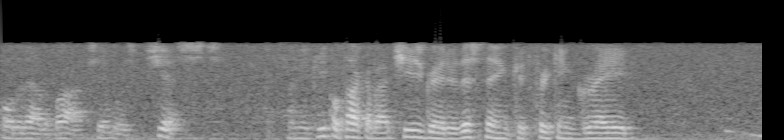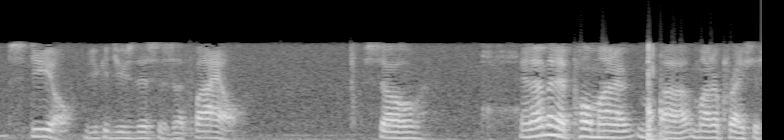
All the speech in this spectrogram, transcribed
pulled it out of the box. It was just, I mean, people talk about cheese grater. This thing could freaking grade steel. You could use this as a file. So, and I'm going to pull Mono, uh, Monoprice's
